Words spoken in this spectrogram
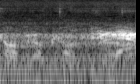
Calma, calma.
